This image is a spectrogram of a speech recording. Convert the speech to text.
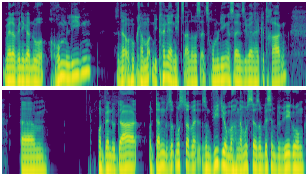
mehr oder weniger nur rumliegen. Das sind ja auch nur Klamotten, die können ja nichts anderes als rumliegen, es sei denn, sie werden halt getragen. Ähm, und wenn du da und dann musst du aber so ein Video machen, da musst du ja so ein bisschen Bewegung,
